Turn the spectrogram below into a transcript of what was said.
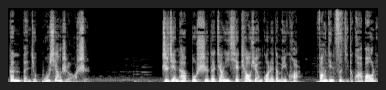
根本就不像是老师。只见他不时的将一些挑选过来的煤块放进自己的挎包里。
